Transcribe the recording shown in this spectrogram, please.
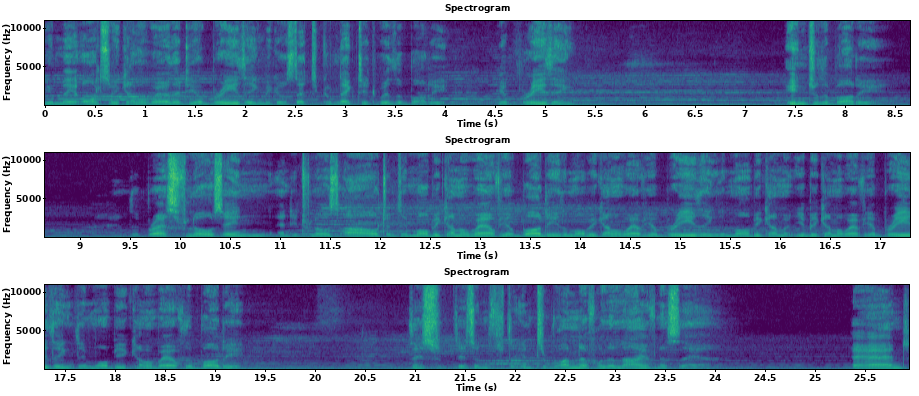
you may also become aware that you're breathing because that's connected with the body. You're breathing into the body. And the breath flows in and it flows out. And the more become aware of your body, the more become aware of your breathing. The more become, you become aware of your breathing, the more become aware of the body. There's, there's a, a wonderful aliveness there. And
